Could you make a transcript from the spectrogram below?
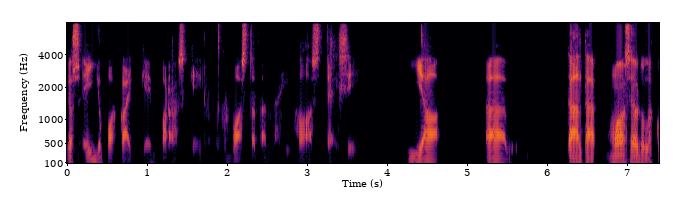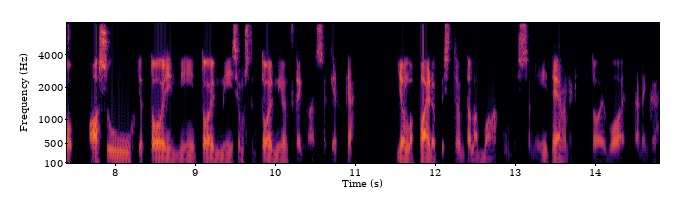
jos ei jopa kaikkein paras keino niin vastata näihin haasteisiin. Ja ää, täältä maaseudulla, kun asuu ja toimii, toimii sellaisten toimijoiden kanssa, ketkä, jolla painopiste on täällä maakunnissa, niin itse ainakin toivoo, että niin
